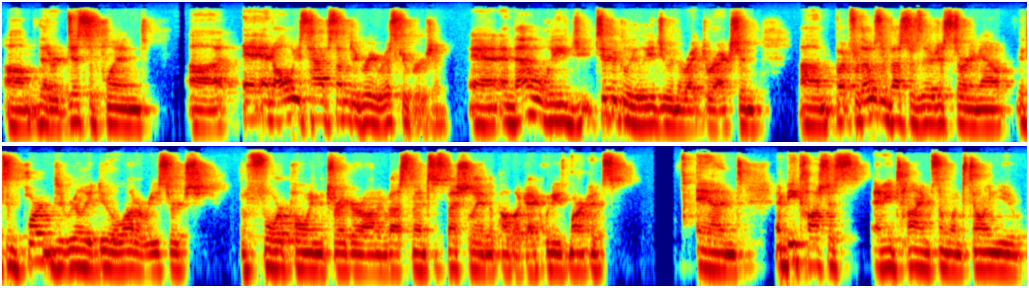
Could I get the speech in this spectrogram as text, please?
um, that are disciplined uh, and, and, always have some degree of risk aversion. And, and that will lead you, typically lead you in the right direction. Um, but for those investors that are just starting out, it's important to really do a lot of research before pulling the trigger on investments, especially in the public equities markets. And and be cautious anytime someone's telling you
